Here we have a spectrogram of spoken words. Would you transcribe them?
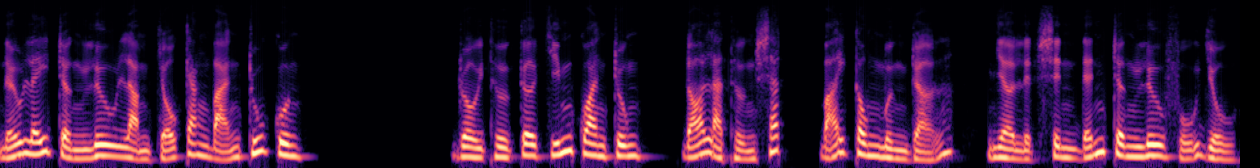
Nếu lấy Trần Lưu làm chỗ căn bản trú quân. Rồi thừa cơ chiếm quan trung, đó là thượng sách, bái công mừng rỡ, nhờ lịch sinh đến Trần Lưu phủ dụ,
